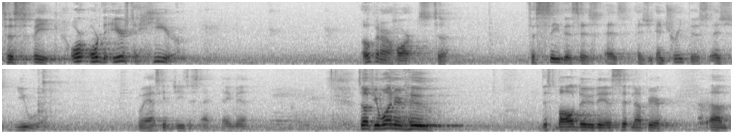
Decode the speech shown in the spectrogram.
to speak or, or the ears to hear. Open our hearts to, to see this as, as, as and treat this as you would. We ask it in Jesus' name. Amen. So if you're wondering who this bald dude is sitting up here, um,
